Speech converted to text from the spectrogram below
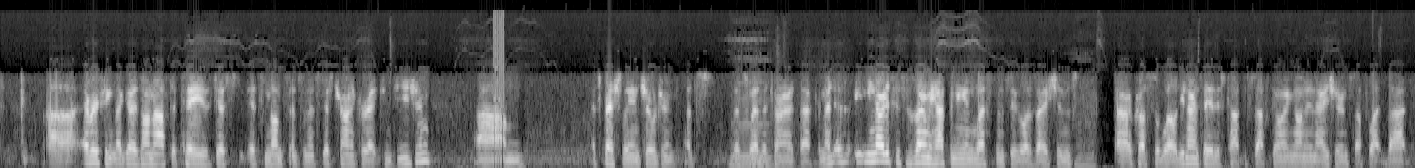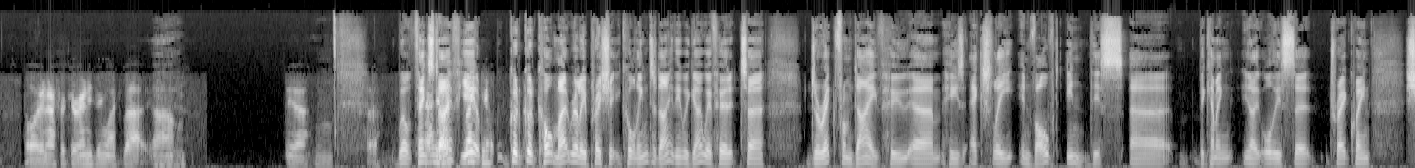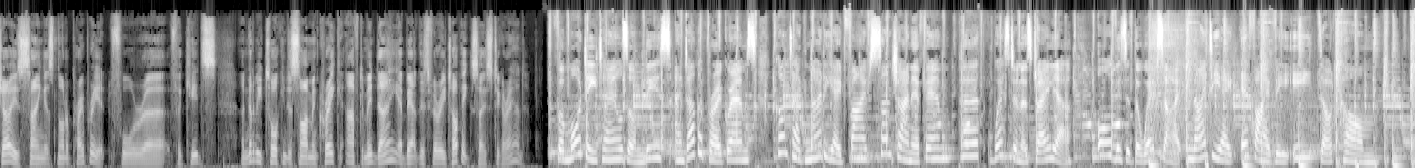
uh, everything that goes on after T is just it's nonsense and it's just trying to create confusion, um, especially in children. That's that's mm. where they're trying to attack. And you notice this is only happening in Western civilizations mm. uh, across the world. You don't see this type of stuff going on in Asia and stuff like that, or in Africa or anything like that. Um, yeah. Mm. Well, thanks, anyway, Dave. Yeah, good, good call, mate. Really appreciate you calling in today. There we go. We've heard it uh, direct from Dave, who um, he's actually involved in this, uh, becoming you know all this uh, drag queen shows, saying it's not appropriate for uh, for kids. I'm going to be talking to Simon Creek after midday about this very topic, so stick around. For more details on this and other programs, contact 985 Sunshine FM, Perth, Western Australia, or visit the website 98five.com.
